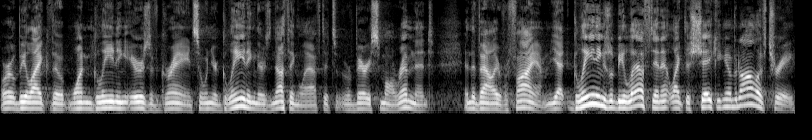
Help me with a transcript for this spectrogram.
or it'll be like the one gleaning ears of grain. So when you're gleaning, there's nothing left. It's a very small remnant in the valley of Rephaim. Yet gleanings would be left in it like the shaking of an olive tree.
